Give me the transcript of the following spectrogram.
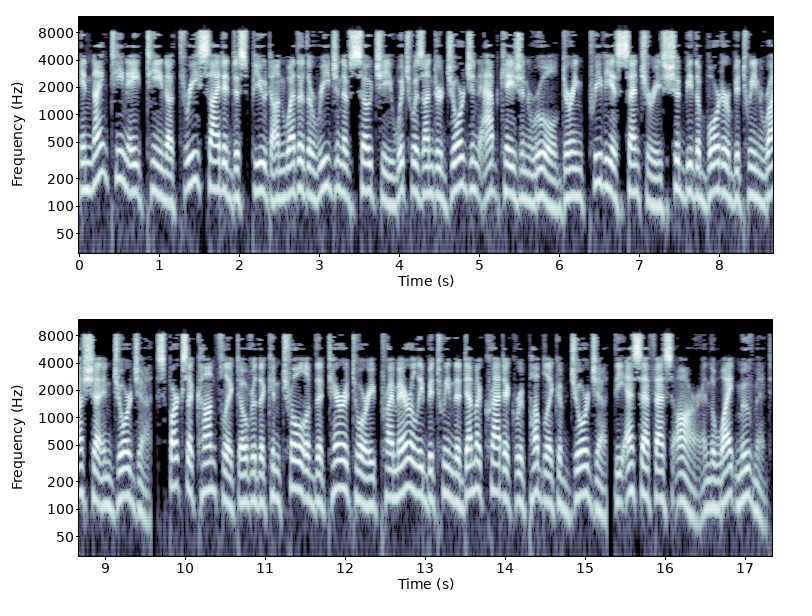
In 1918 a three-sided dispute on whether the region of Sochi which was under Georgian Abkhazian rule during previous centuries should be the border between Russia and Georgia, sparks a conflict over the control of the territory primarily between the Democratic Republic of Georgia, the SFSR and the White Movement.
